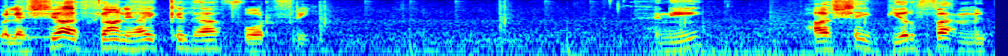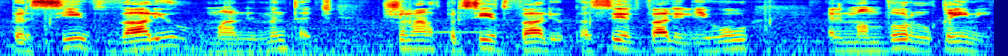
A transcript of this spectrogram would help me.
والأشياء الثانية هاي كلها for free هني هالشيء بيرفع من ال perceived value مال المنتج. شو معنى perceived value perceived value اللي هو المنظور القيمي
